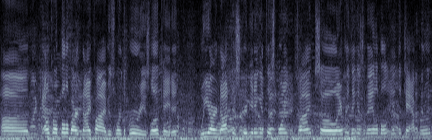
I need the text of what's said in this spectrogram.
Um, Elk Grove Boulevard and I five is where the brewery is located. We are not distributing at this point in time, so everything is available in the tap room.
